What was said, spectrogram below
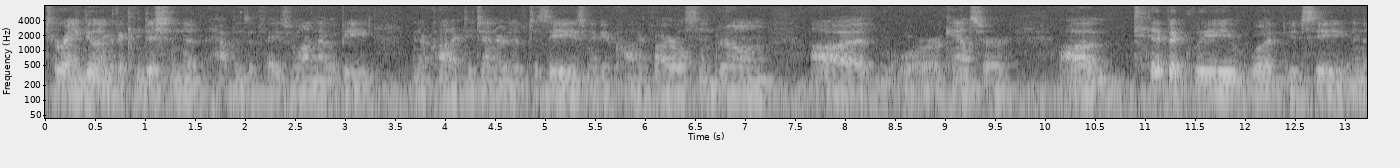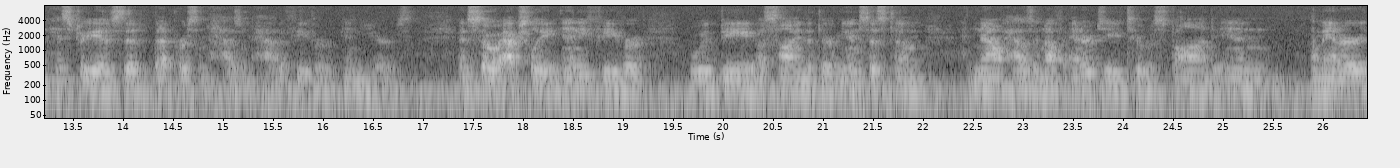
terrain dealing with a condition that happens in phase one, that would be you know, chronic degenerative disease, maybe a chronic viral syndrome, uh, or cancer. Um, typically, what you'd see in the history is that that person hasn't had a fever in years. And so, actually, any fever would be a sign that their immune system now has enough energy to respond in a manner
